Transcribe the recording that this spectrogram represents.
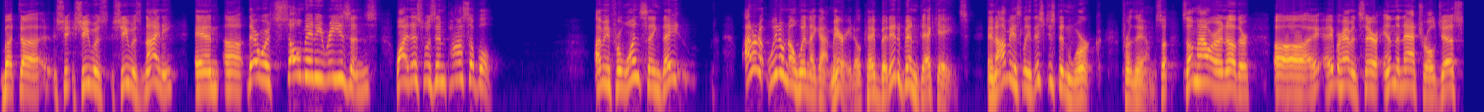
but uh, she, she, was, she was 90. And there were so many reasons why this was impossible. I mean, for one thing, they, I don't know, we don't know when they got married, okay, but it had been decades. And obviously, this just didn't work for them. So somehow or another, uh, Abraham and Sarah in the natural just,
